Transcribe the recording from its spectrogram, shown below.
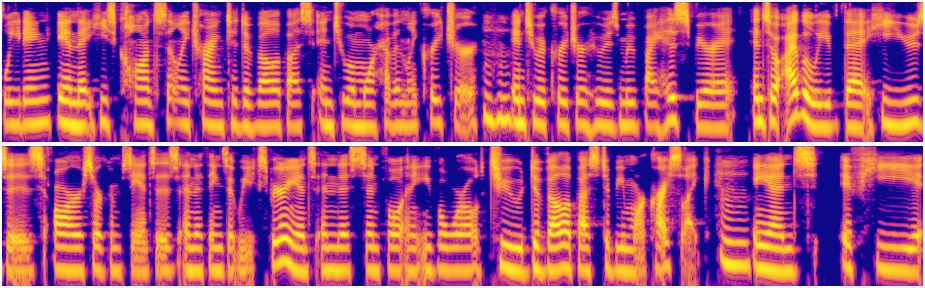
fleeting and that he's constantly trying to develop us into a more heavenly creature Mm-hmm. into a creature who is moved by his spirit. And so I believe that he uses our circumstances and the things that we experience in this sinful and evil world to develop us to be more Christ like. Mm-hmm. And if he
